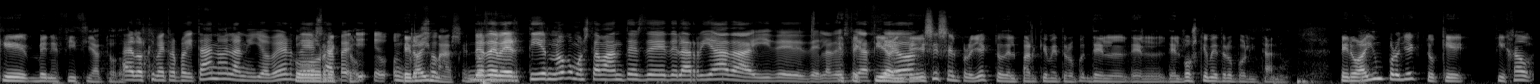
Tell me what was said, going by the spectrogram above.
que beneficia a todos. El bosque metropolitano, el anillo verde, pero hay más. de revertir, ¿no? Como estaba antes de, la riada y de, la desviación. Efectivamente, ese es el proyecto del parque del, del, bosque metropolitano. Pero hay un proyecto que, fijaos,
